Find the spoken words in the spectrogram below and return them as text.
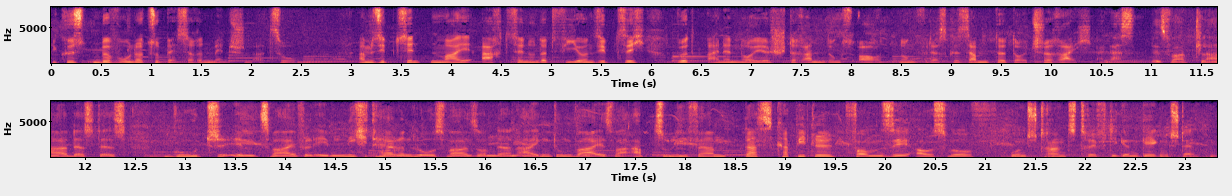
die Küstenbewohner zu besseren Menschen erzogen. Am 17. Mai 1874 wird eine neue Strandungsordnung für das gesamte Deutsche Reich erlassen. Es war klar, dass das Gut im Zweifel eben nicht herrenlos war, sondern Eigentum war. Es war abzuliefern. Das Kapitel vom Seeauswurf und strandtriftigen Gegenständen.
